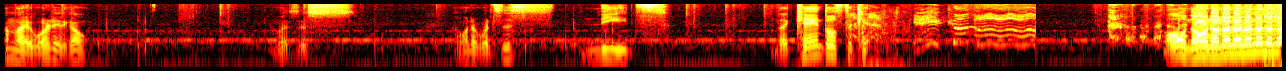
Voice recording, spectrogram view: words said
I'm like, where did it go? What's this? I wonder what's this needs. The candles to can. Oh no no no no no no no no!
